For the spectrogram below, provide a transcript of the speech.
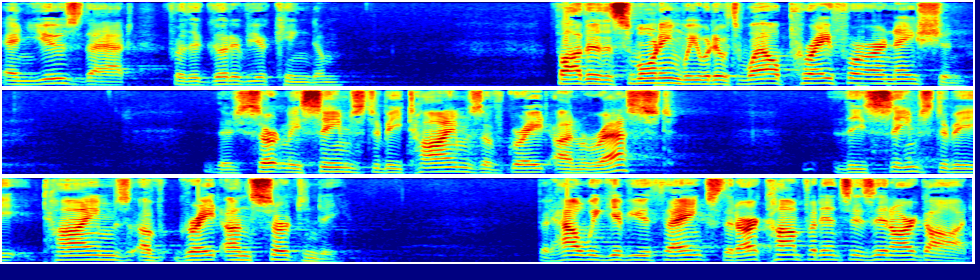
and use that for the good of your kingdom. Father, this morning we would as well pray for our nation. There certainly seems to be times of great unrest. These seems to be times of great uncertainty. But how we give you thanks that our confidence is in our God,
